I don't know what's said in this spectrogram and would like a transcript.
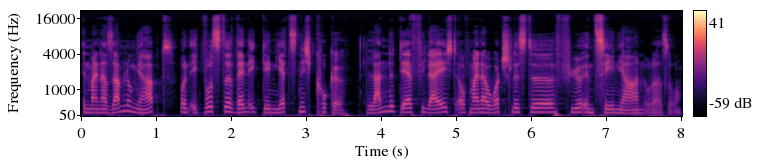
in meiner Sammlung gehabt und ich wusste, wenn ich den jetzt nicht gucke, landet der vielleicht auf meiner Watchliste für in zehn Jahren oder so.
